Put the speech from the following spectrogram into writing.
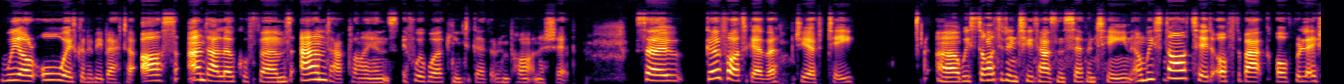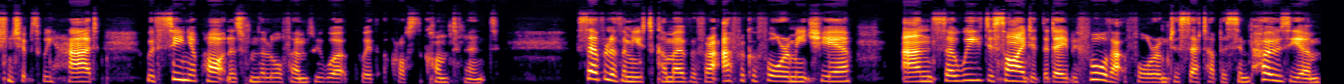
we are always going to be better, us and our local firms and our clients, if we're working together in partnership. So, Go Far Together, GFT, uh, we started in 2017 and we started off the back of relationships we had with senior partners from the law firms we work with across the continent. Several of them used to come over for our Africa Forum each year, and so we decided the day before that forum to set up a symposium.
